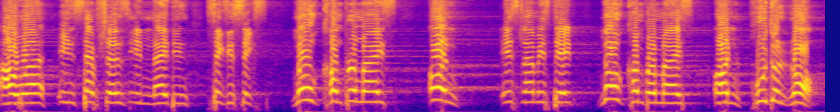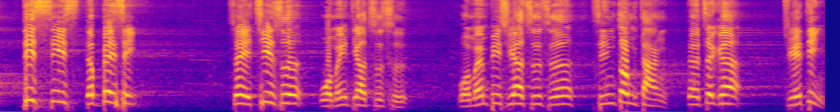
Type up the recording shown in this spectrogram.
our inception in 1966. No compromise on Islamic State, no compromise on hudud law. This is the basic. 所以，其实我们一定要支持，我们必须要支持行动党的这个决定。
